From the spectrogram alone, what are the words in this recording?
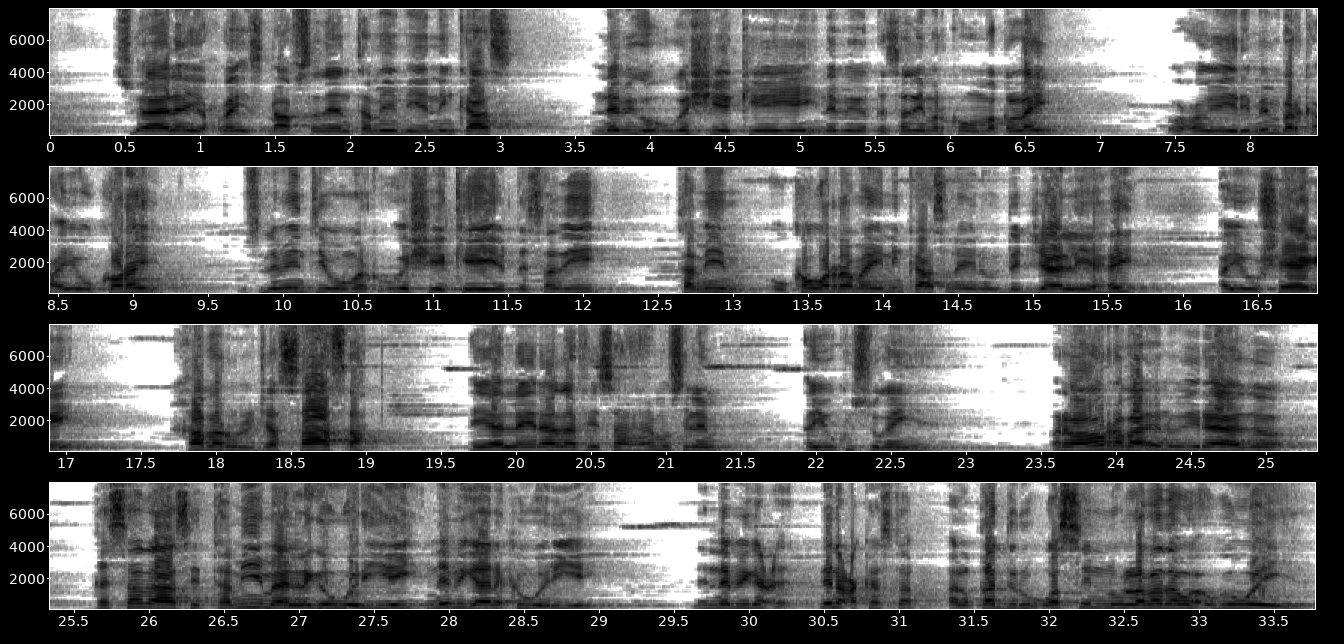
Su'aale iyo waxbay isdhaafsadeen tamiim iyo ninkaas nebigu uga sheekeeyey nebiga qisadii markuu maqlay wuxuu yidhi mimbarka ayuu koray. Muslimiintiibuu marka uga sheekeeyey qisadii tamiim uu ka warramay ninkaasna inuu dajaal yahay ayuu sheegay. Khabaru ljasaasa ayaa la yidhahdaa fii saxiixi muslim ayuu ku sugan yahay. Marka waxuu rabaa inuu yidhaahdo qisadaasi tamiimaa laga wariyey nebigaana ka wariyey nebiga dhinac kasta alqadru wasinu labada waa uga weenya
